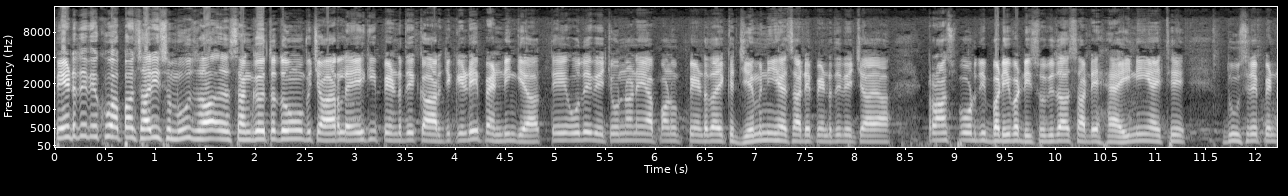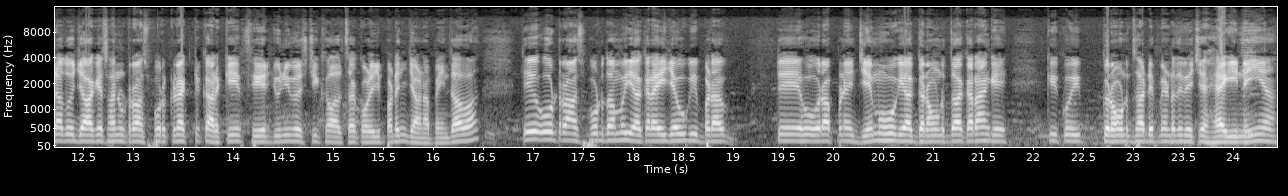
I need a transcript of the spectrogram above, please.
ਪਿੰਡ ਦੇ ਵੇਖੋ, ਆਪਾਂ ਸਾਰੀ ਸਮੂਹ ਸਾ- ਸੰਗਤ ਤੋਂ ਵਿਚਾਰ ਲਏ ਕਿ ਪਿੰਡ ਦੇ ਕਾਰਜ ਕਿਹੜੇ ਪੈਂਡਿੰਗ ਆ ਤੇ ਉਹਦੇ ਵਿੱਚ ਉਹਨਾਂ ਨੇ ਆਪਾਂ ਨੂੰ ਪਿੰਡ ਦਾ ਇੱਕ ਜਿਮ ਨਹੀਂ ਹੈ ਸਾਡੇ ਪਿੰਡ ਦੇ ਵਿੱਚ ਆਇਆ। ਟਰਾਂਸਪੋਰਟ ਦੀ ਬੜੀ ਵੱਡੀ ਸੁਵਿਧਾ ਸਾਡੇ ਹੈ ਹੀ ਨਹੀਂ ਆ ਇੱਥੇ। ਦੂਸਰੇ ਪਿੰਡਾਂ ਤੋਂ ਜਾ ਕੇ ਸਾਨੂੰ ਟਰਾਂਸਪੋਰਟ ਕਰੈਕਟ ਕਰਕੇ ਫਿਰ ਯੂਨੀਵਰਸਿਟੀ ਖਾਲਸਾ ਕਾਲਜ ਪੜ੍ਹਨ ਜਾਣਾ ਪੈਂਦਾ ਵਾ ਤੇ ਉਹ ਟਰਾਂਸਪੋਰਟ ਦਾ ਮੁਹੱਈਆ ਕਰਾਈ ਜਾਊਗੀ। ਬੜਾ ਤੇ ਹੋਰ ਆਪਣੇ ਜਿਮ ਹੋ ਗਿਆ ਗਰਾਊਂਡ ਦਾ ਕਰਾਂਗੇ ਕਿ ਕੋਈ ਗਰਾਊਂਡ ਸਾਡੇ ਪਿੰਡ ਦੇ ਵਿੱਚ ਹੈਗੀ ਨਹੀਂ ਆ।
